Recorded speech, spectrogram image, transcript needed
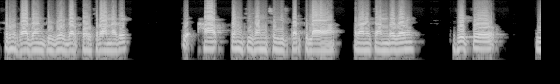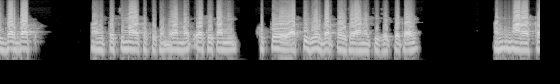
सर्वसाधारण ते जोरदार पाऊस राहणार आहे. हा पंचवीस आणि सव्वीस तारखेला राहण्याचा अंदाज आहे. तसेच विदर्भात आणि पश्चिम महाराष्ट्र कोकण या ठिकाणी खूप अति जोरदार पाऊस राहण्याची शक्यता आहे. आणि महाराष्ट्र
